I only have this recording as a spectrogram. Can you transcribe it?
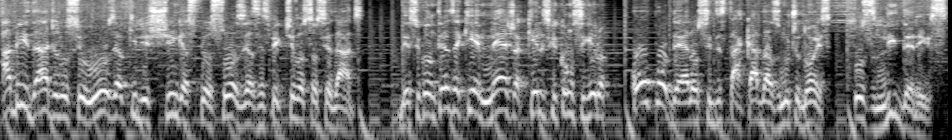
A habilidade no seu uso é o que distingue as pessoas e as respectivas sociedades. Desse contexto é que emerge aqueles que conseguiram ou puderam se destacar das multidões, os líderes.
